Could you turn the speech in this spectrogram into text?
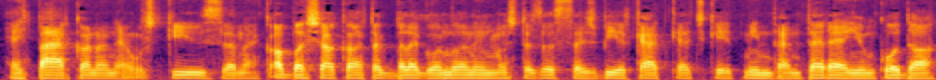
egy pár kananeust kiűzzenek. Abba se akartak belegondolni, hogy most az összes birkát, kecskét, minden tereljünk oda,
